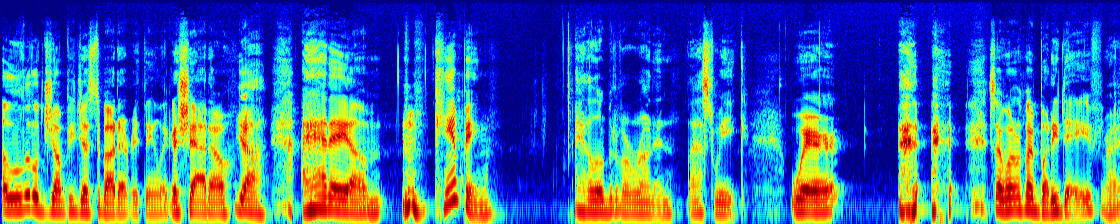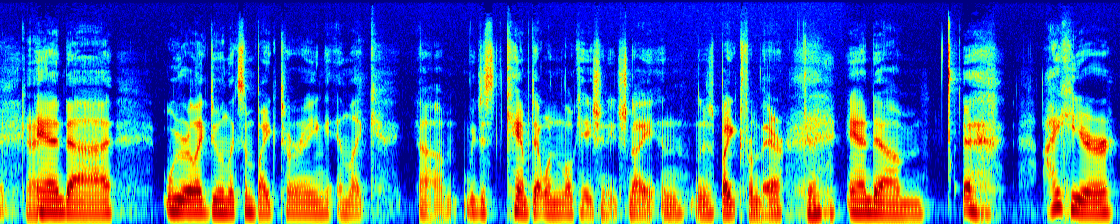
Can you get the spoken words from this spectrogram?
a little jumpy just about everything like a shadow. yeah. I had a um camping. I had a little bit of a run in last week where so I went with my buddy Dave. Right, okay. And uh we were like doing like some bike touring and like um we just camped at one location each night and just biked from there. Okay. And um I hear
